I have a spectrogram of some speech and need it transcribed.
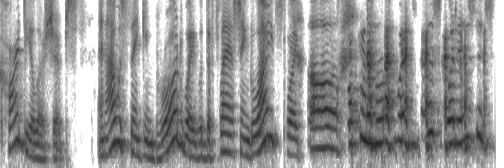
car dealerships. And I was thinking Broadway with the flashing lights, like, oh, what kind of Broadway is this? What is this?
